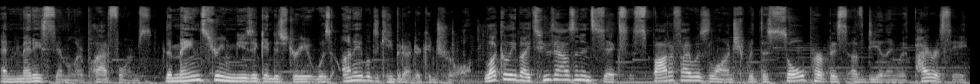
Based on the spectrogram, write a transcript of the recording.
and many similar platforms. The mainstream music industry was unable to keep it under control. Luckily, by 2006, Spotify was launched with the sole purpose of dealing with piracy.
